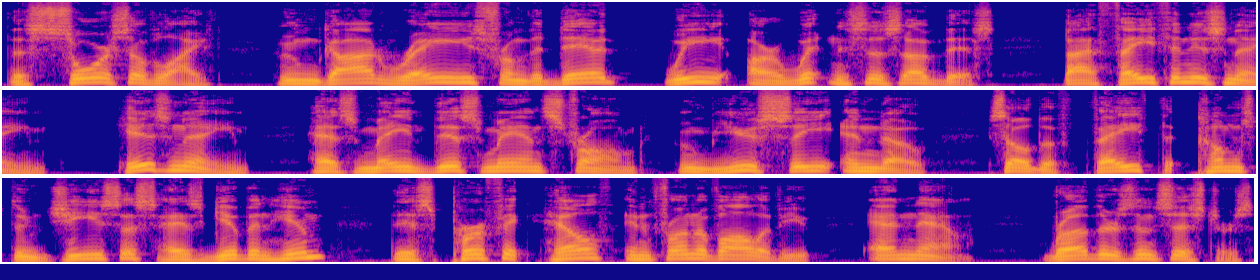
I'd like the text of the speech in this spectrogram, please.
the source of life, whom God raised from the dead. We are witnesses of this by faith in his name. His name has made this man strong, whom you see and know. So the faith that comes through Jesus has given him this perfect health in front of all of you. And now, brothers and sisters,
